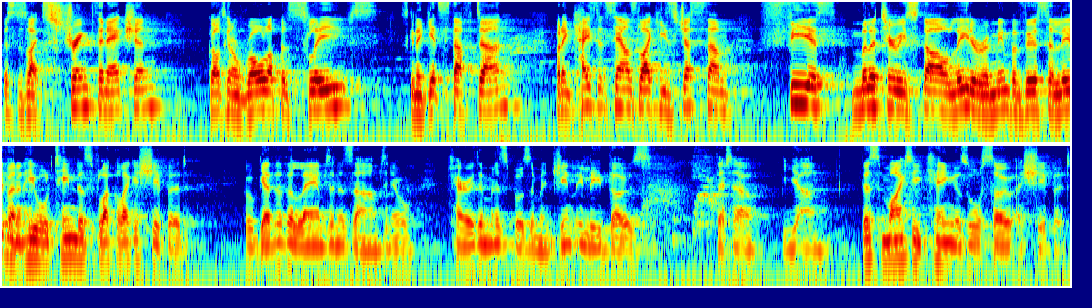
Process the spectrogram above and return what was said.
This is like strength in action. God's going to roll up his sleeves, he's going to get stuff done. But in case it sounds like he's just some fierce military style leader, remember verse 11 and he will tend his flock like a shepherd. He'll gather the lambs in his arms and he'll carry them in his bosom and gently lead those that are young. This mighty king is also a shepherd.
